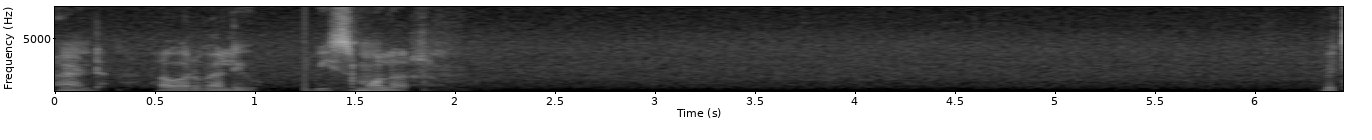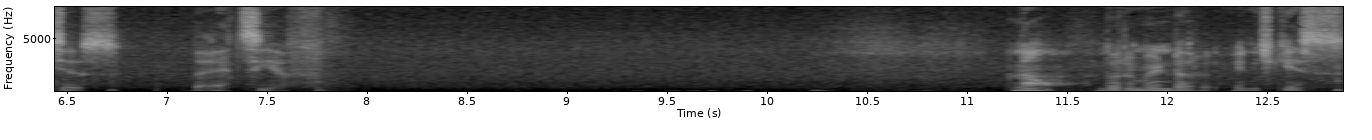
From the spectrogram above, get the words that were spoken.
And our value will be smaller which is the HCF now the remainder in each case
